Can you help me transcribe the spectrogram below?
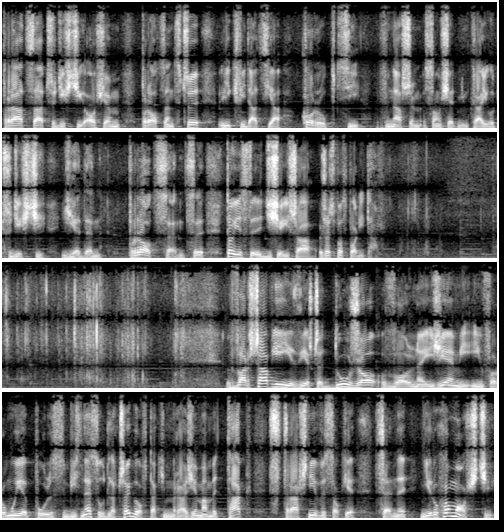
praca 38%, czy likwidacja korupcji w naszym sąsiednim kraju 31%. To jest dzisiejsza Rzeczpospolita. W Warszawie jest jeszcze dużo wolnej ziemi, informuje Puls Biznesu. Dlaczego w takim razie mamy tak strasznie wysokie ceny nieruchomości?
